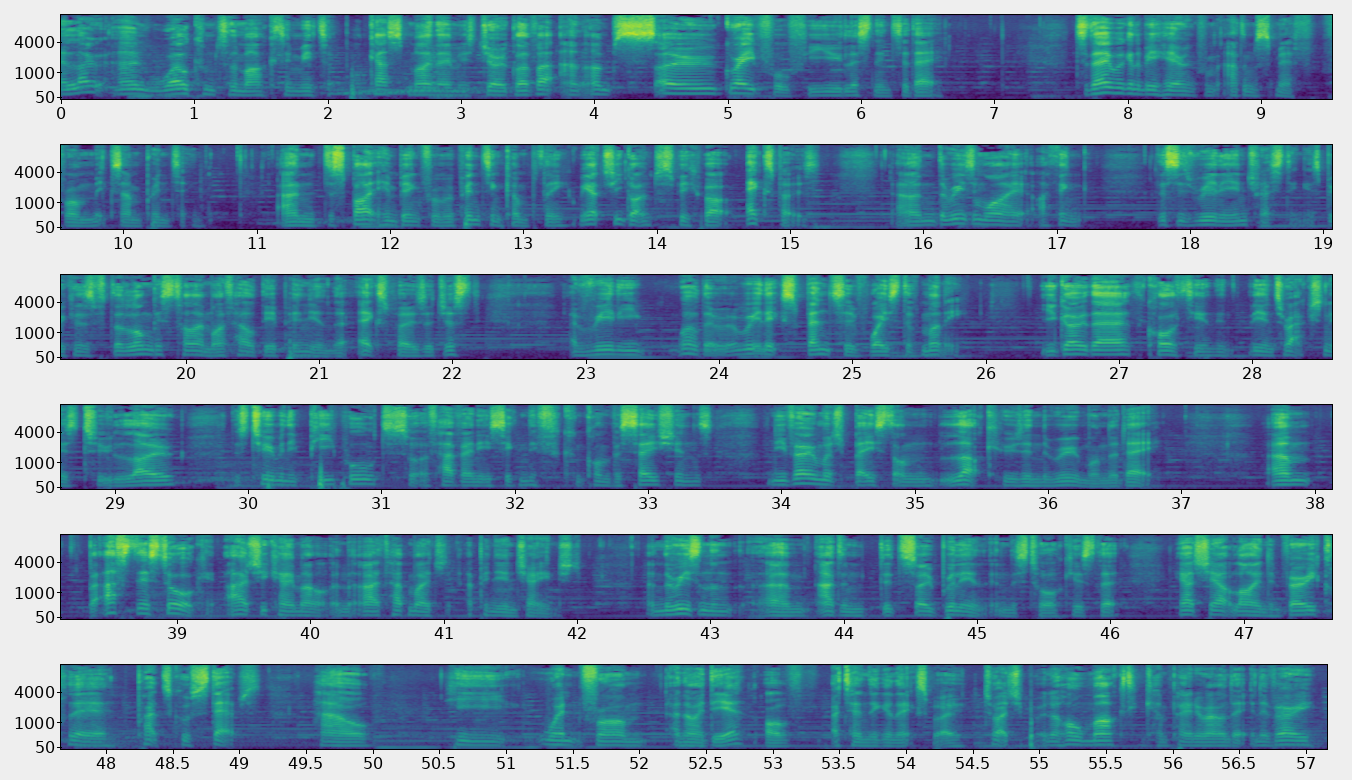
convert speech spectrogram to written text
Hello and welcome to the Marketing Meetup podcast. My name is Joe Glover and I'm so grateful for you listening today. Today we're going to be hearing from Adam Smith from Mixam Printing. And despite him being from a printing company, we actually got him to speak about expos. And the reason why I think this is really interesting is because for the longest time I've held the opinion that expos are just a really, well, they're a really expensive waste of money. You go there, the quality and the interaction is too low, there's too many people to sort of have any significant conversations, and you're very much based on luck who's in the room on the day. Um, but after this talk, I actually came out and I'd had my opinion changed. And the reason um, Adam did so brilliant in this talk is that he actually outlined in very clear, practical steps how he went from an idea of attending an expo to actually putting a whole marketing campaign around it in a very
